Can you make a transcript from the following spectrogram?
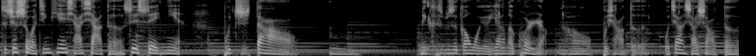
这就是我今天小小的碎碎念，不知道，嗯，你是不是跟我有一样的困扰？然后不晓得我这样小小的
